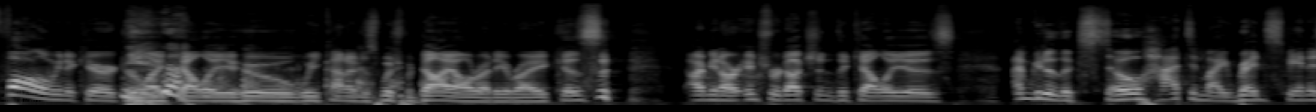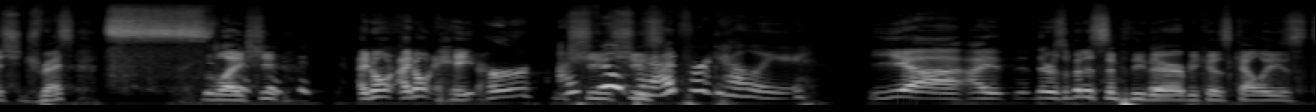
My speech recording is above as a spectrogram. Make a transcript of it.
following a character like Kelly, who we kind of just wish would die already, right? Because, I mean, our introduction to Kelly is, I'm going to look so hot in my red Spanish dress. Tss, like she, I don't, I don't hate her. I she, feel she's, bad for Kelly. Yeah, I there's a bit of sympathy there because Kelly's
